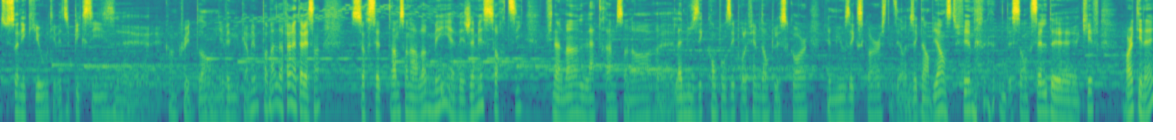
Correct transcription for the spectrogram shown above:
du Sonic Youth, il y avait du Pixies, euh, Concrete Blonde. Il y avait quand même pas mal d'affaires intéressantes sur cette trame sonore-là, mais il n'y avait jamais sorti finalement la trame sonore, la musique composée pour le film, donc le score, le music score, c'est-à-dire la musique d'ambiance du film, de son, celle de Cliff Martinez.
